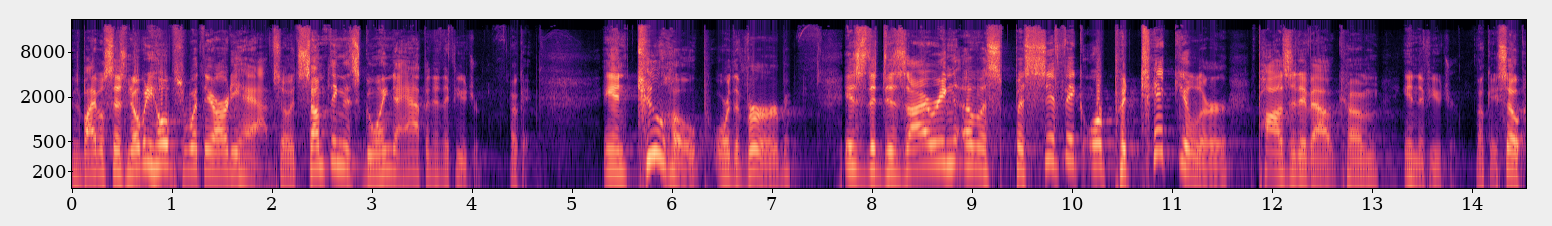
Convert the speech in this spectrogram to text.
The Bible says nobody hopes for what they already have, so it's something that's going to happen in the future. Okay. And to hope, or the verb, is the desiring of a specific or particular positive outcome in the future. Okay, so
